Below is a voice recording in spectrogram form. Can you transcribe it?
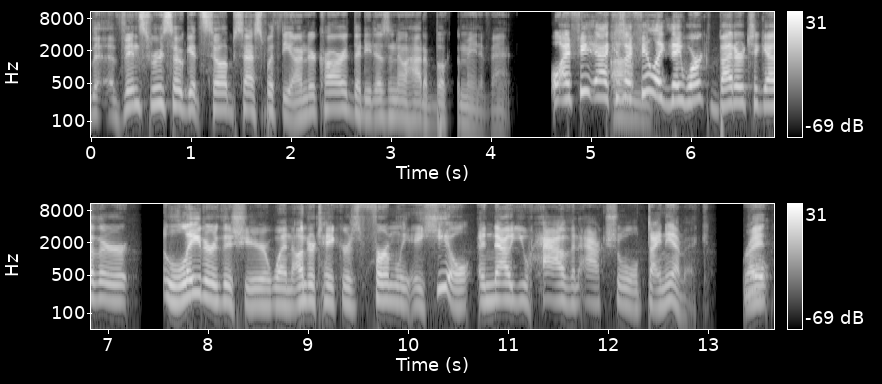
The, Vince Russo gets so obsessed with the undercard that he doesn't know how to book the main event. Well, I feel yeah, because I feel Um, like they work better together later this year when Undertaker's firmly a heel, and now you have an actual dynamic, right? Well,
